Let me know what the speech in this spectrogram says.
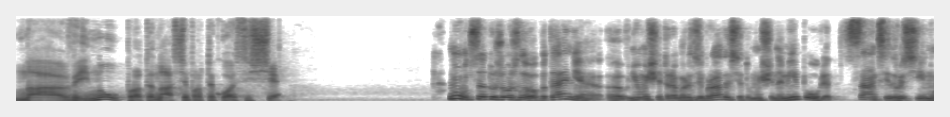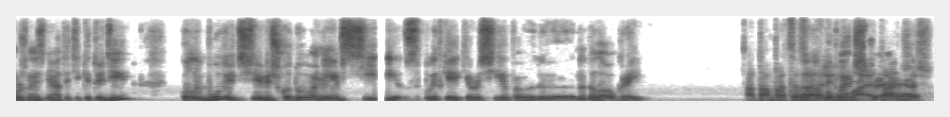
на війну проти нас чи проти когось іще? Ну, це дуже важливе питання. Е, В ньому ще треба розібратися, тому що, на мій погляд, санкції з Росії можна зняти тільки тоді, коли будуть відшкодовані всі збитки, які Росія е, надала Україні. А там про це взагалі немає, так же ж?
